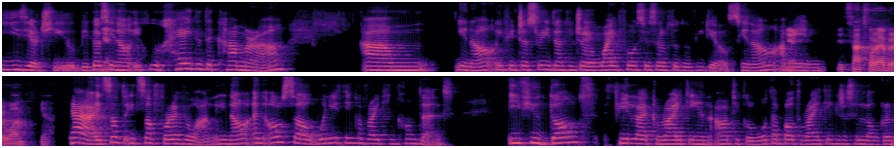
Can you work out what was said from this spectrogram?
easier to you because yeah. you know if you hate the camera um you know if you just really don't enjoy why force yourself to do videos you know i yeah. mean it's not for everyone yeah yeah it's not it's not for everyone you know and also when you think of writing content if you don't feel like writing an article what about writing just a longer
